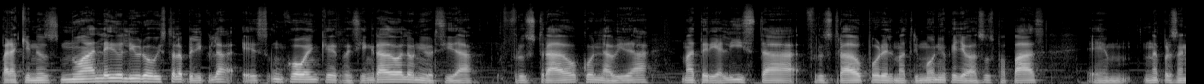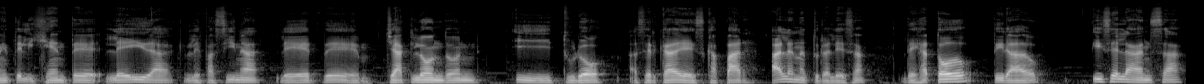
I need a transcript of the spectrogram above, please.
Para quienes no han leído el libro o visto la película, es un joven que recién graduado de la universidad, frustrado con la vida materialista, frustrado por el matrimonio que lleva sus papás, em, una persona inteligente, leída, le fascina leer de Jack London y Thoreau acerca de escapar a la naturaleza, deja todo tirado y se lanza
